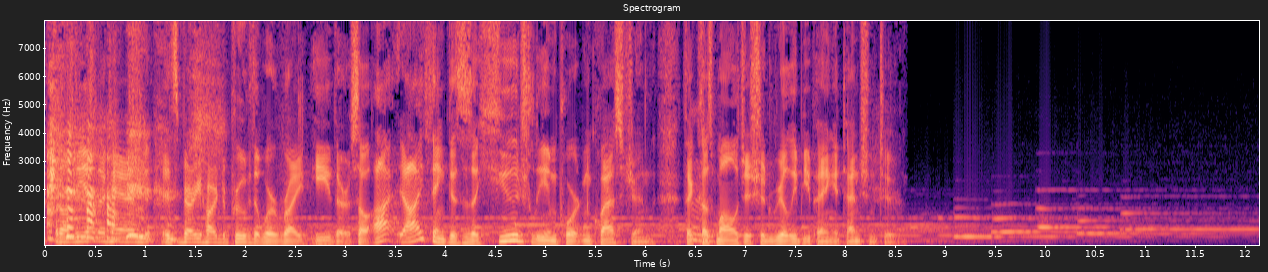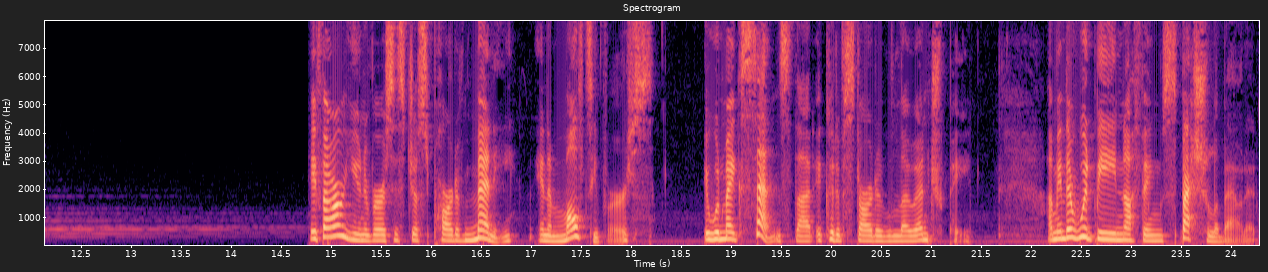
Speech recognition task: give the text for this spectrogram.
But on the other hand, it's very hard to prove that we're right either. So I, I think this is a hugely important question that mm. cosmologists should really be paying attention to. If our universe is just part of many in a multiverse, it would make sense that it could have started with low entropy. I mean, there would be nothing special about it.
